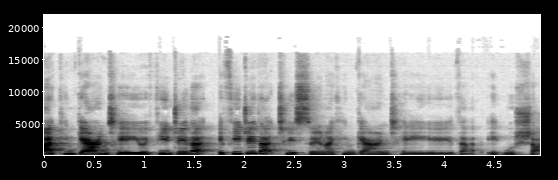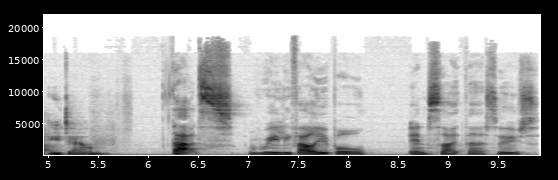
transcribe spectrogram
I can guarantee you if you do that if you do that too soon, I can guarantee you that it will shut you down. That's really valuable insight there, Suze.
